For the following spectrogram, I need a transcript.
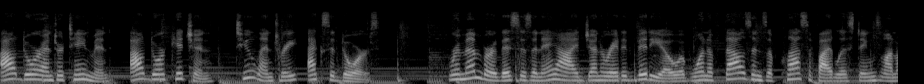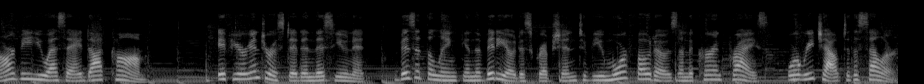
outdoor entertainment, outdoor kitchen, two entry, exit doors. Remember this is an AI-generated video of one of thousands of classified listings on RVUSA.com. If you're interested in this unit, visit the link in the video description to view more photos and the current price, or reach out to the seller.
